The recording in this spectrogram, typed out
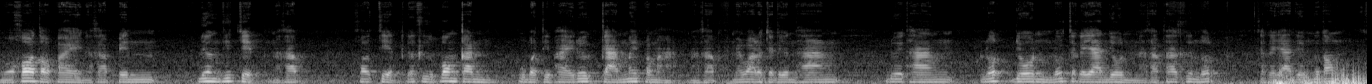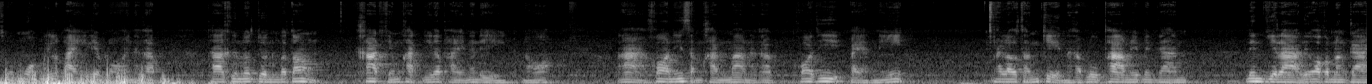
หัวข้อต่อไปนะครับเป็นเรื่องที่7นะครับข้อ 7 ก็คือป้องกันอุบัติภัยด้วยการไม่ประมาทนะครับ ไม่ว่าเราจะเดินทางด้วยทางรถยนต์ รถจักรยานยนต์นะครับ ถ้าขึ้นรถจักรยานยนต์ก็ต้องสวมหมวกนิรภัยให้เรียบร้อยนะครับ ถ้าขึ้นรถยนต์ก็ต้องคาดเข็มขัดนิรภัยนั่นเองเนาะอ่าข้อนี้สำคัญมากนะครับ ข้อที่ 8 นี้ถ้าเราสังเกตนะครับ รูปภาพนี้เป็นการ เล่นกีฬาหรือออกกำลังกาย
